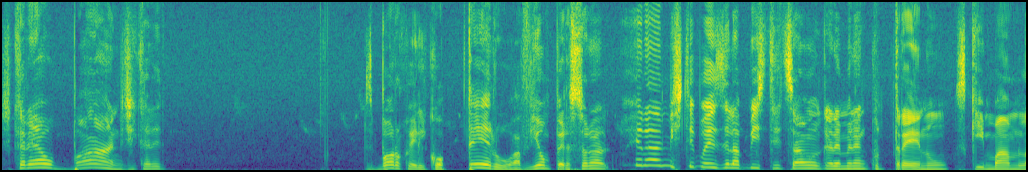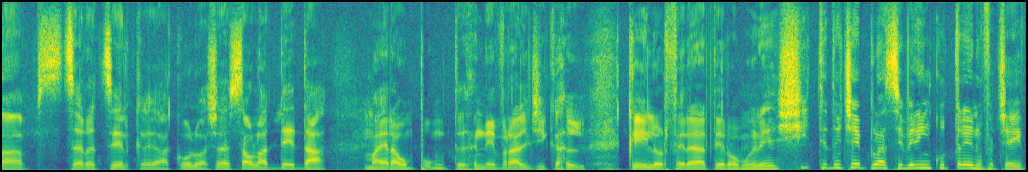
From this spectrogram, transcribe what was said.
și care au bani și care zbor cu elicopterul, avion personal. Nu erau niște băieți de la Bistrița, mă, care mergeam cu trenul, schimbam la Țărățel, că acolo așa, sau la Deda, mai era un punct nevralgic al căilor ferate române și te duceai pe la Severin cu trenul, făceai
